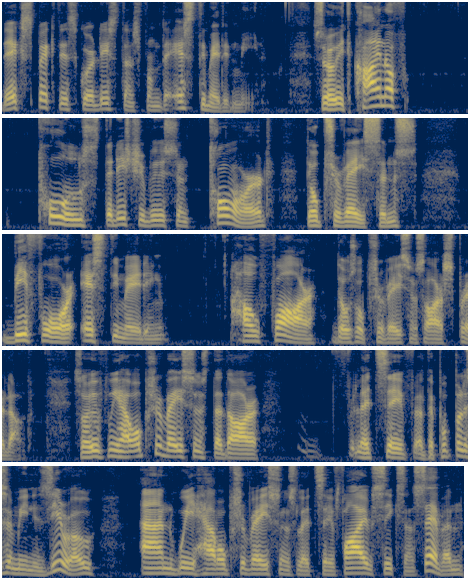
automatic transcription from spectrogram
the expected square distance from the estimated mean. So it kind of pulls the distribution toward the observations before estimating how far those observations are spread out. So if we have observations that are, let's say the population mean is zero and we have observations, let's say five, six and seven,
